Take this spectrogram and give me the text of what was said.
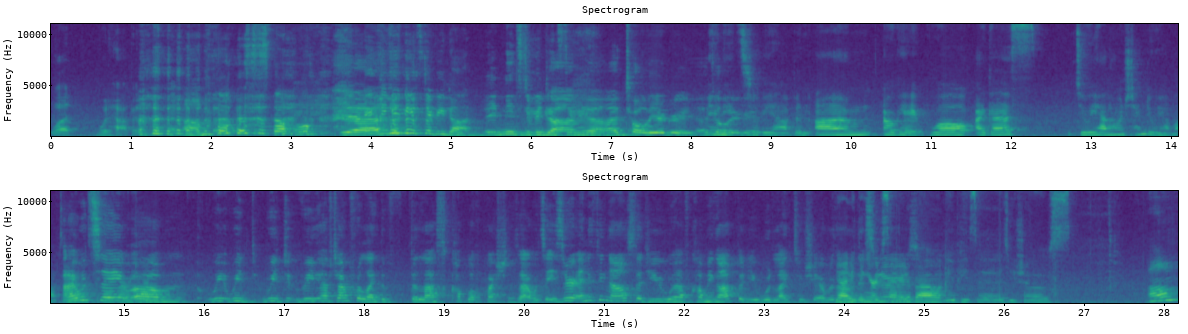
what would happen. um, so I think it needs to be done. It needs to be needs to done. be yeah, done. I totally agree. I It totally needs to be happen. Um. Okay. Well, I guess. Do we have how much time do we have left? I know would say over our time. um, we we we do, we have time for like the the last couple of questions. I would say, is there anything else that you have coming up that you would like to share with yeah. our Anything you're excited about? New pieces, new shows. Um,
